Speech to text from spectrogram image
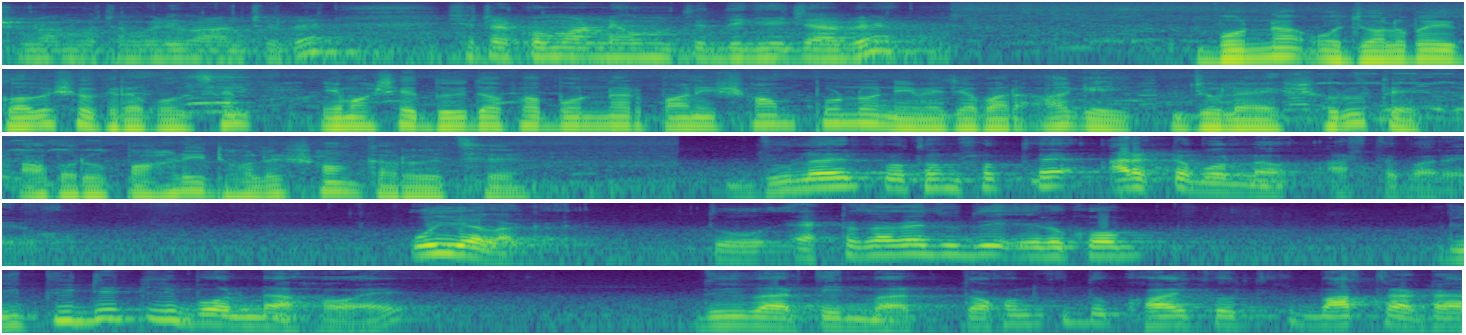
সুনামগঞ্জ পরিবার অঞ্চলে সেটা ক্রমান্বয়ে উন্নতির দিকেই যাবে। বন্যা ও জলবায়ু গবেষকেরা বলছেন এ মাসে দুই দফা বন্যার পানি সম্পূর্ণ নেমে যাবার আগেই জুলাইয়ের শুরুতে আবারও পাহাড়ি ঢলের শঙ্কা রয়েছে। জুলাইয়ের প্রথম সপ্তাহে আরেকটা বন্যা আসতে পারে এরকম। ওই এলাকায়। তো একটা জায়গায় যদি এরকম রিপিটেডলি বন্যা হয় দুইবার তিনবার তখন কিন্তু ক্ষয়ক্ষতির মাত্রাটা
